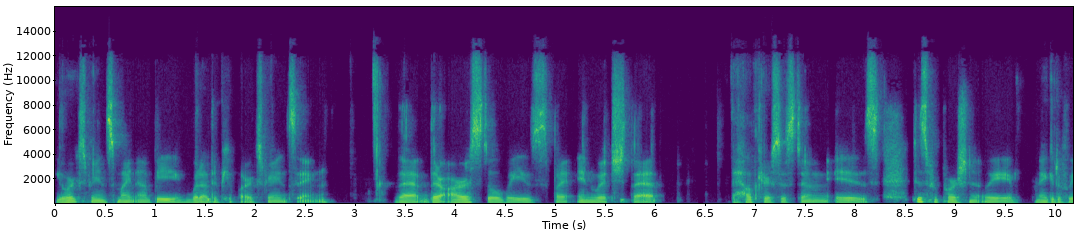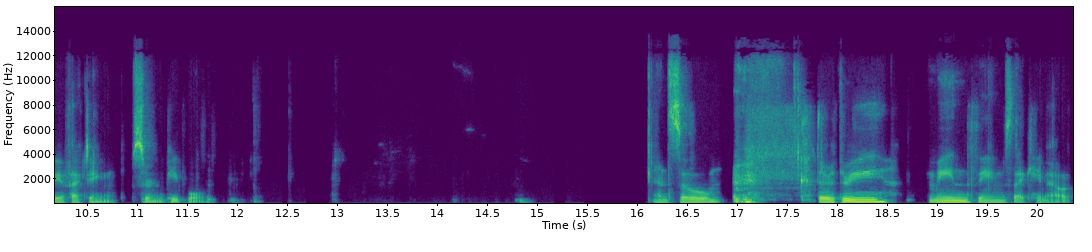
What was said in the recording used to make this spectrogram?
your experience might not be what other people are experiencing. That there are still ways, but in which that the healthcare system is disproportionately negatively affecting certain people. And so there are three main themes that came out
